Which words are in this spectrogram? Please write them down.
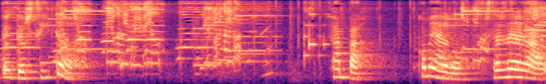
doctorcito. Zampa, come algo. Estás delgado.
